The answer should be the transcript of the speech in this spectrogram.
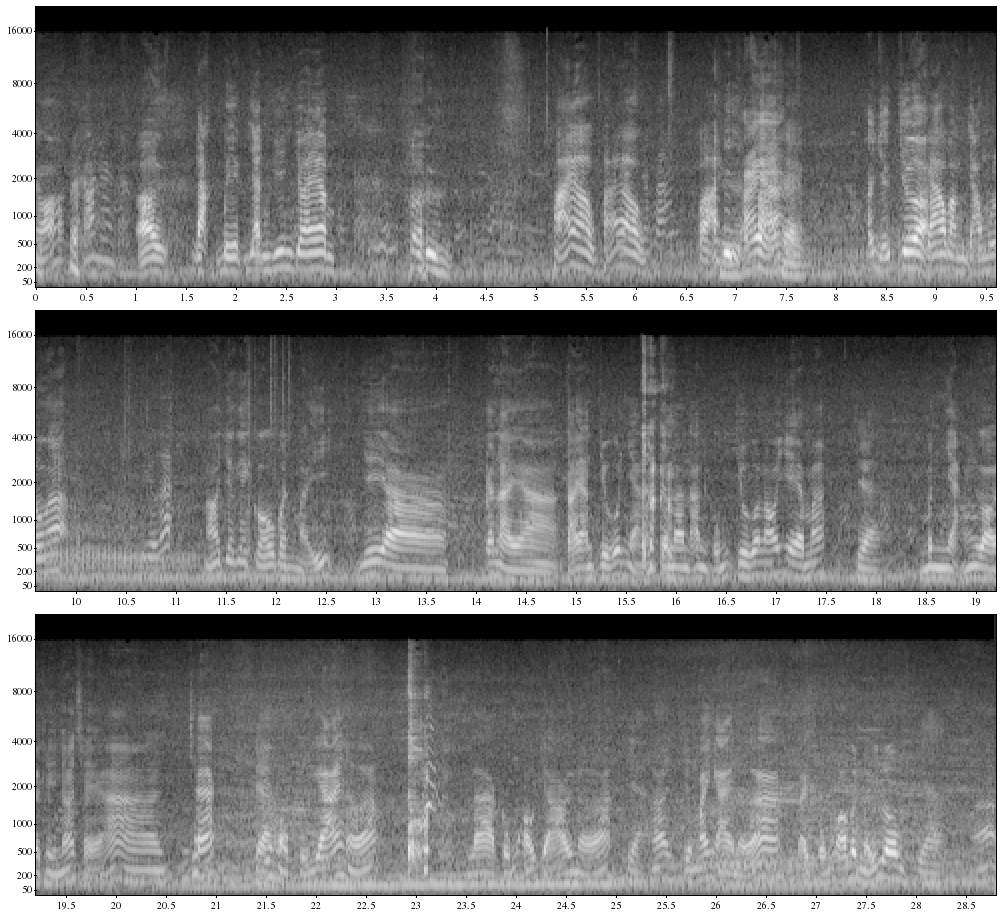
ngõ ờ đặc biệt dành riêng cho em. Ừ. phải không? Phải không? Phải. Phải. Hả? Dạ. phải giữ chưa? Cao bằng chồng luôn á. Được á. Nói cho cái cô bên mỹ với à, cái này à, tại anh chưa có nhận cho nên anh cũng chưa có nói với em á. Dạ. Mình nhận rồi thì nó sẽ à, chính xác. Dạ. với một chị gái nữa là cũng hỗ trợ nữa. Dạ. Nó cho mấy ngày nữa tại cũng ở bên mỹ luôn. Dạ. Đó.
